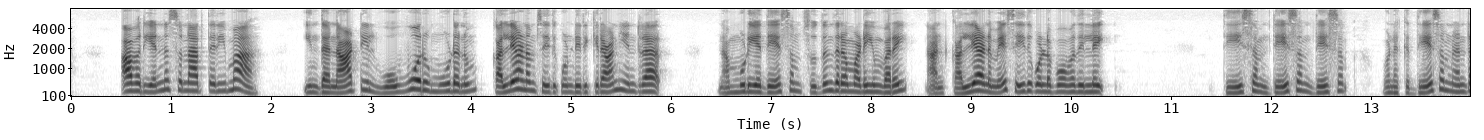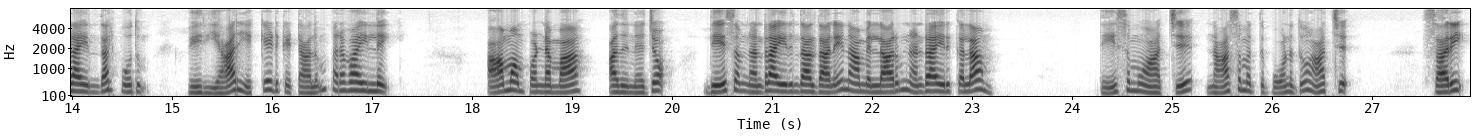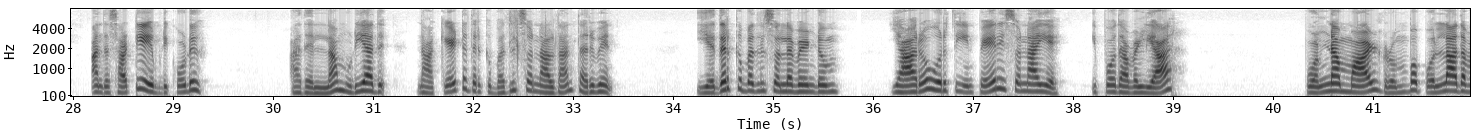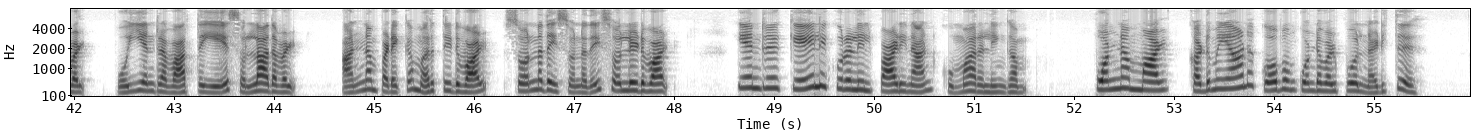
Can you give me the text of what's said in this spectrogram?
அவர் என்ன சொன்னார் தெரியுமா? இந்த நாட்டில் ஒவ்வொரு மூடனும் கல்யாணம் செய்து கொண்டிருக்கிறான் என்றார். நம்முடைய தேசம் சுதந்திரம் அடையும் வரை நான் கல்யாணமே செய்து கொள்ளப் போவதில்லை. தேசம் தேசம் தேசம். உனக்கு தேசம் நன்றாயிருந்தால் போதும். வேறு யார் எக்கேடு கெட்டாலும் பரவாயில்லை. ஆமாம் பொன்னம்மா அது நிஜம். தேசம் நன்றாயிருந்தால்தானே நாம் எல்லாரும் நன்றாயிருக்கலாம். தேசமும் ஆச்சு நாசமத்து போனதும் ஆச்சு. சரி அந்த சட்டியை இப்படி கொடு. அதெல்லாம் முடியாது. நான் கேட்டதற்கு பதில் சொன்னால்தான் தருவேன். எதற்கு பதில் சொல்ல வேண்டும்? யாரோ ஒருத்தியின் பெயரை சொன்னாயே இப்போது அவள் யார்? பொன்னம்மாள் ரொம்ப பொல்லாதவள் பொய் என்ற வார்த்தையே சொல்லாதவள் அன்னம் படைக்க மறுத்திடுவாள் சொன்னதை சொன்னதை சொல்லிடுவாள் என்று கேலி குரலில் பாடினான் குமாரலிங்கம். பொன்னம்மாள் கடுமையான கோபம் கொண்டவள் போல் நடித்து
